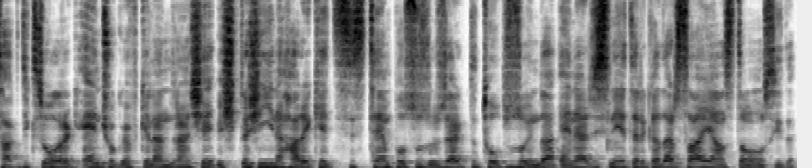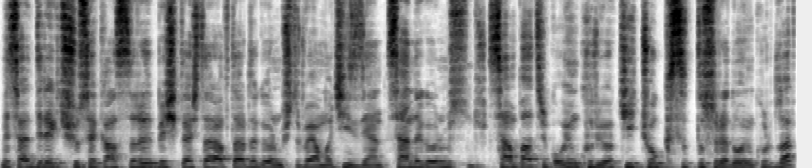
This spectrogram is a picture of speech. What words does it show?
taktiksel olarak en çok öfkelendiren şey Beşiktaş'ın yine hareketsiz, temposuz, özellikle topsuz oyunda enerjisini yeteri kadar sahaya yansıtamamasıydı. Mesela direkt şu sekansları Beşiktaş taraftarda görmüştür veya maçı izleyen sen de görmüşsündür. St. Patrick oyun kuruyor ki çok kısıtlı sürede oyun kurdular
